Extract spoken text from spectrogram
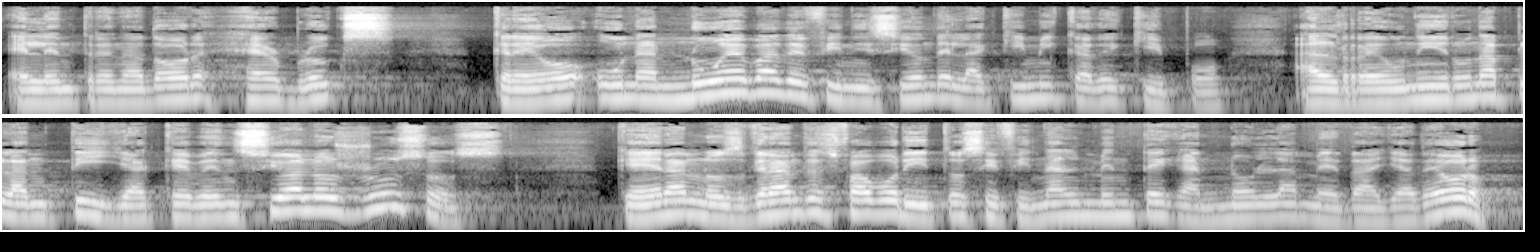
el entrenador Herb Brooks creó una nueva definición de la química de equipo al reunir una plantilla que venció a los rusos, que eran los grandes favoritos y finalmente ganó la medalla de oro.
